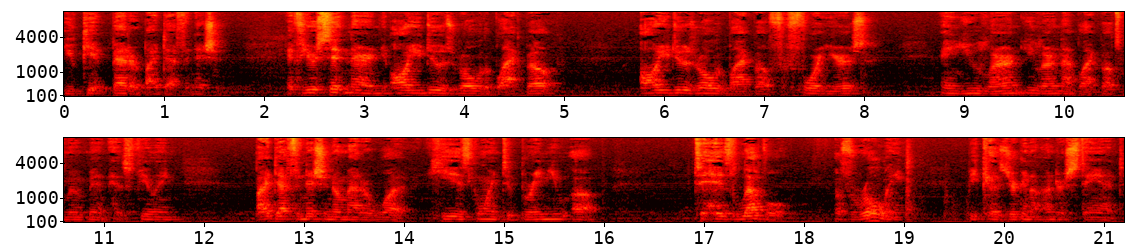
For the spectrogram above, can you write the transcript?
You get better by definition. If you're sitting there and all you do is roll with a black belt, all you do is roll with a black belt for four years, and you learn you learn that black belt's movement, his feeling. By definition, no matter what, he is going to bring you up to his level of rolling because you're going to understand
